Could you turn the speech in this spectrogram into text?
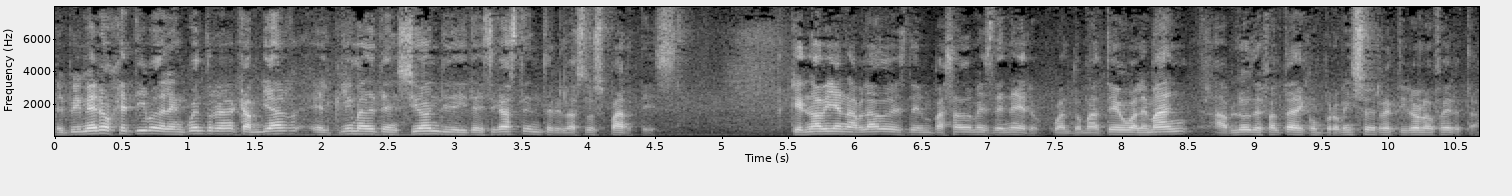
El primer objetivo del encuentro era cambiar el clima de tensión y desgaste entre las dos partes, que no habían hablado desde el pasado mes de enero, cuando Mateo Alemán habló de falta de compromiso y retiró la oferta.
